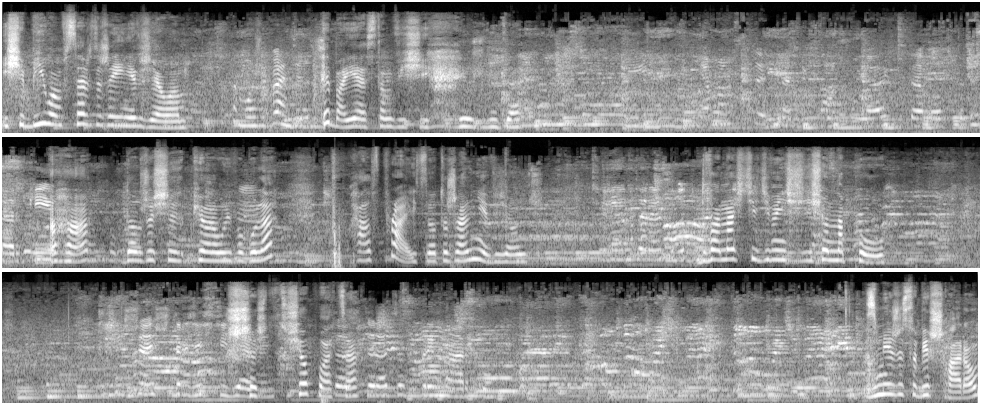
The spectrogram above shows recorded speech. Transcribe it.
i się biłam w serce, że jej nie wzięłam. A może będzie dziś. Chyba jest, tam wisi. Już widzę. Ja mam koszulek, te od. Aha, dobrze się piorą i w ogóle? Half price, no to żal nie wziąć. Czyli teraz od 12,90 na pół. 6,49. 6 to się To opłaca. jest tyle co w Primarku. Zmierzę sobie szarą.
